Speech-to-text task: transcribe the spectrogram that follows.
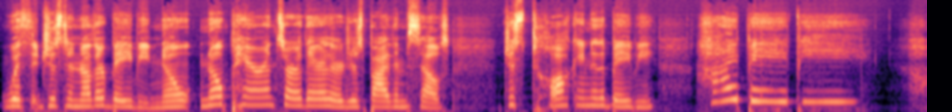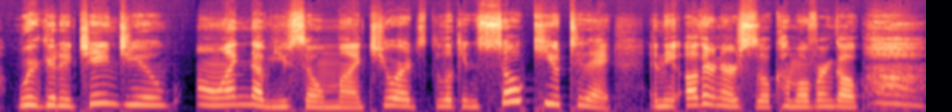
with just another baby. No, no parents are there. They're just by themselves, just talking to the baby. Hi, baby. We're gonna change you. Oh, I love you so much. You are looking so cute today. And the other nurses will come over and go,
